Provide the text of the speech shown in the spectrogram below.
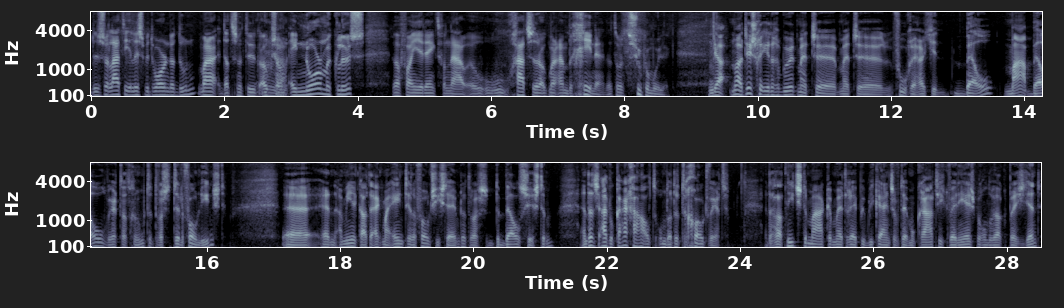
dus laat die Elizabeth Warren dat doen. Maar dat is natuurlijk ook ja. zo'n enorme klus waarvan je denkt van nou, hoe gaat ze er ook maar aan beginnen? Dat wordt super moeilijk. Ja, maar het is eerder gebeurd met, uh, met uh, vroeger had je Bell, Ma Bell werd dat genoemd. Het was de telefoondienst. En Amerika had eigenlijk maar één telefoonsysteem, dat was de Bell System. En dat is uit elkaar gehaald omdat het te groot werd. En dat had niets te maken met republikeins of democratisch. Ik weet niet eens meer onder welke president.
